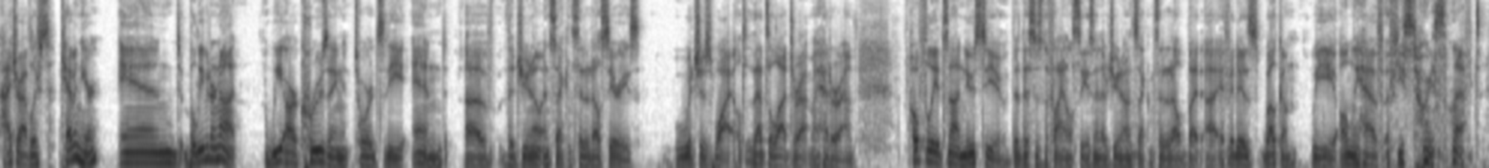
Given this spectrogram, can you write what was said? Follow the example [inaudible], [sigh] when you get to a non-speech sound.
Hi, travelers. Kevin here. And believe it or not, we are cruising towards the end of the Juno and Second Citadel series, which is wild. That's a lot to wrap my head around. Hopefully, it's not news to you that this is the final season of Juno and Second Citadel, but uh, if it is, welcome. We only have a few [laughs] stories left.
